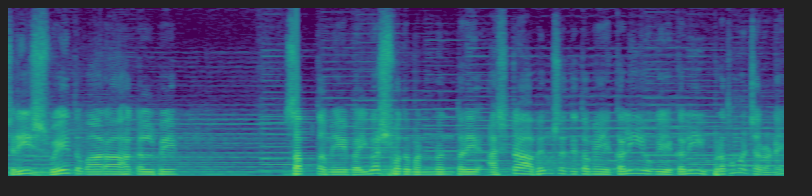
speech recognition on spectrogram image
শ্রী শ্বেত বারাহ কল্পে। সপ্তমে বৈবস্বত মন্বন্তরে অষ্টাবিংশতিতমে কলিযুগে কলি প্রথম চরণে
